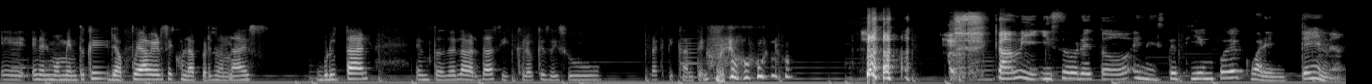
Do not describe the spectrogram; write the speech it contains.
eh, en el momento que ya pueda verse con la persona es brutal, entonces la verdad sí creo que soy su practicante número uno. Cami, y sobre todo en este tiempo de cuarentena,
